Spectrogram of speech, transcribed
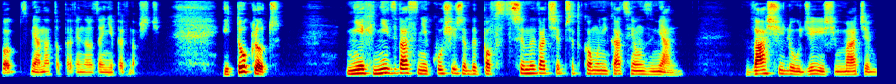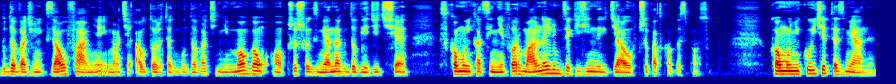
bo zmiana to pewien rodzaj niepewności. I tu klucz. Niech nic was nie kusi, żeby powstrzymywać się przed komunikacją zmian wasi ludzie, jeśli macie budować w nich zaufanie i macie autorytet budować, nie mogą o przyszłych zmianach dowiedzieć się z komunikacji nieformalnej lub z jakichś innych działów w przypadkowy sposób. Komunikujcie te zmiany,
